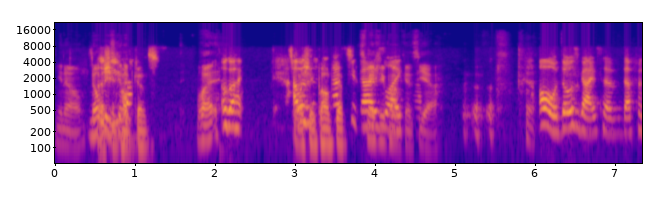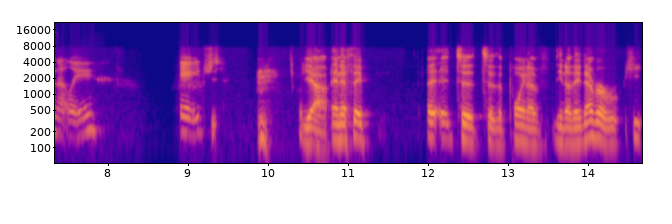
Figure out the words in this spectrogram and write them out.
You know nobody's Smashing gonna Pumpkins. what Oh, go ahead. I was Pumpkins. ask you guys Smashing like, Pumpkins yeah oh, those guys have definitely aged. Yeah, and if they uh, uh, to to the point of you know they never he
